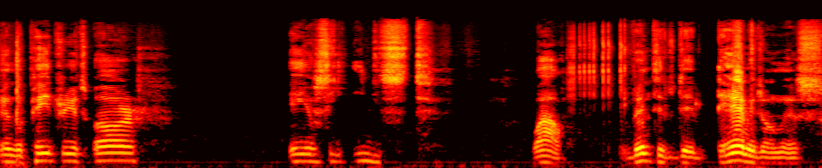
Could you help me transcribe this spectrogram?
and the Patriots are AFC East. Wow, Vintage did damage on this.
